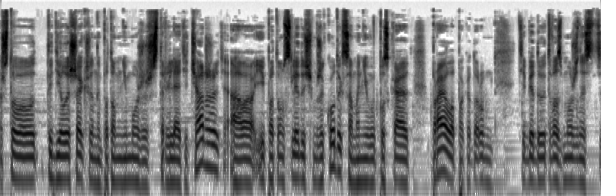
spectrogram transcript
что ты делаешь экшен и потом не можешь стрелять и чаржить, а и потом следующим же кодексом они выпускают правила, по которым тебе дают возможность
